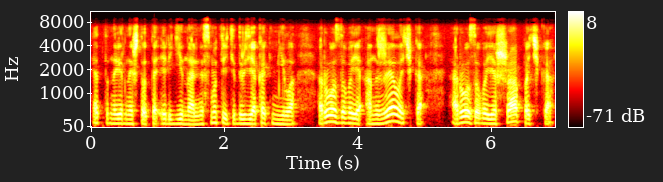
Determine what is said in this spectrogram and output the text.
Это, наверное, что-то оригинальное. Смотрите, друзья, как мило. Розовая Анжелочка, розовая шапочка.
